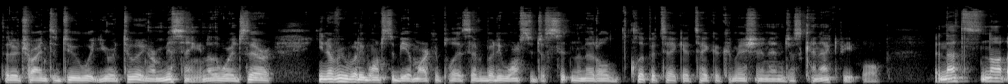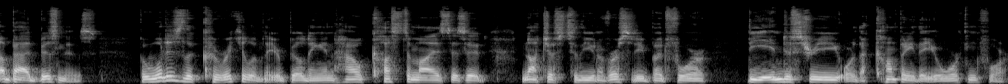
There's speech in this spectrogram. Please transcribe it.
that are trying to do what you're doing are missing. In other words, they're you know everybody wants to be a marketplace. Everybody wants to just sit in the middle, clip a ticket, take a commission, and just connect people. And that's not a bad business. But what is the curriculum that you're building, and how customized is it? Not just to the university, but for the industry or the company that you're working for.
